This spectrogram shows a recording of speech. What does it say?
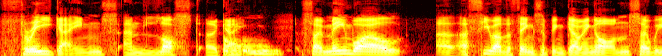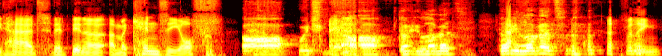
three games and lost a game. Ooh. So meanwhile. A, a few other things have been going on. So we'd had there'd been a, a Mackenzie off, Oh, which oh, don't you love it? Don't you love it? happening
